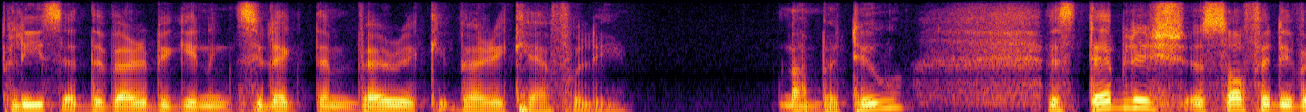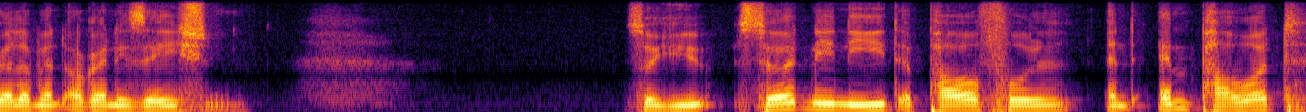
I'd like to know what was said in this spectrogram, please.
please at the very beginning select them very, very carefully. Number two, establish a software development organization. So you certainly need a powerful and empowered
